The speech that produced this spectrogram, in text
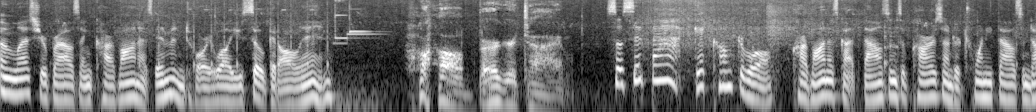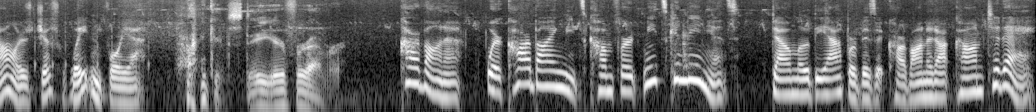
Unless you're browsing Carvana's inventory while you soak it all in. Oh, burger time. So sit back, get comfortable. Carvana's got thousands of cars under $20,000 just waiting for you. I could stay here forever. Carvana, where car buying meets comfort, meets convenience. Download the app or visit Carvana.com today.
